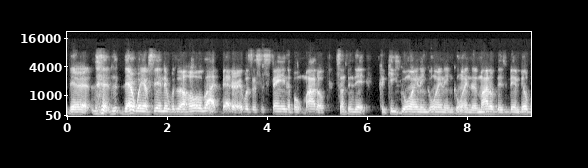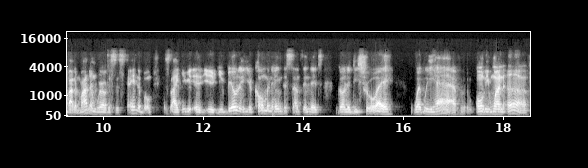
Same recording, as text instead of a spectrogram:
their their way of seeing it was a whole lot better. It was a sustainable model, something that could keep going and going and going. The model that's been built by the modern world is sustainable. It's like you, you you're building, you're culminating to something that's going to destroy what we have, only one of.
